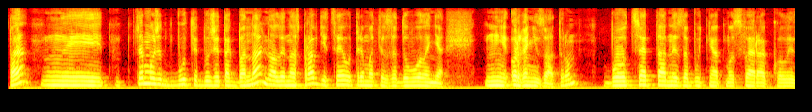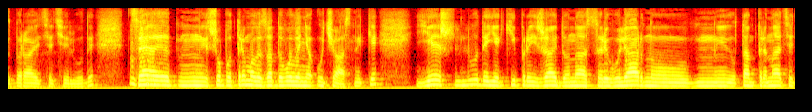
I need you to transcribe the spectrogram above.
Та? Це може бути дуже так банально, але насправді це отримати задоволення організатором. Бо це та незабутня атмосфера, коли збираються ці люди. Це щоб отримали задоволення учасники. Є ж люди, які приїжджають до нас регулярно, там 13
